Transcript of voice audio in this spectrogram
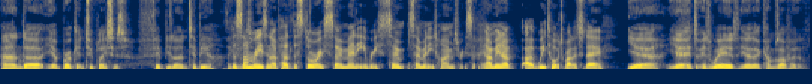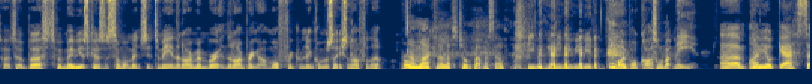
and uh, yeah, broke it in two places, fibula and tibia. I think For it is. some reason, I've heard this story so many, re- so so many times recently. I mean, I've I, we talked about it today. Yeah, yeah, it, it's weird. Yeah, that it comes up at, at, at bursts, but maybe it's because someone mentioned it to me, and then I remember it, and then I bring it up more frequently in conversation after that. Oh, Mike, and I love to talk about myself. me, me, me, me, me, me. My podcast is all about me. Um, I'm your guest. So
